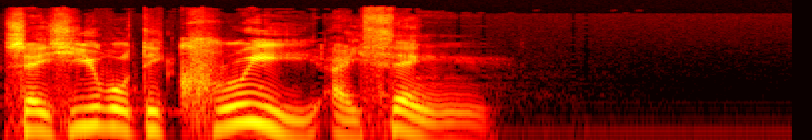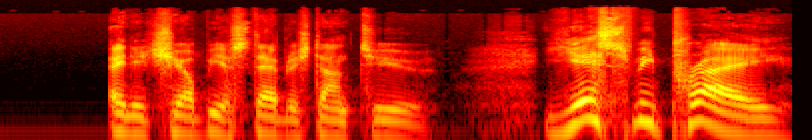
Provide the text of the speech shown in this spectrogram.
says, You will decree a thing, and it shall be established unto you. Yes, we pray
